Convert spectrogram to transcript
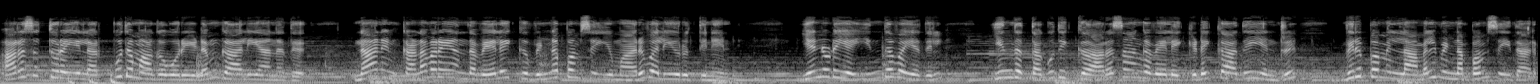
அரசு துறையில் அற்புதமாக ஒரு இடம் காலியானது. நான் என் கணவரை அந்த வேலைக்கு விண்ணப்பம் செய்யுமாறு வலியுறுத்தினேன். என்னுடைய இந்த வயதில் இந்த தகுதிக்கு அரசாங்க வேலை கிடைக்காது என்று விருப்பமில்லாமல் விண்ணப்பம் செய்தார்.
